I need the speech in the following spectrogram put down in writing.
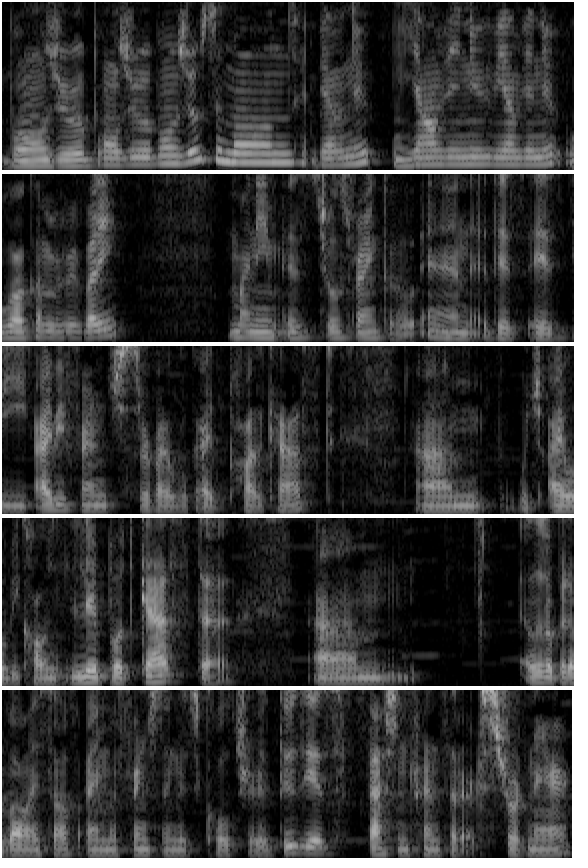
Bonjour, bonjour, bonjour tout le monde. Bienvenue, bienvenue, bienvenue. Welcome everybody. My name is Jules Franco, and this is the IB French Survival Guide podcast, um, which I will be calling Le Podcast. Um, a little bit about myself I'm a French language culture enthusiast, fashion trendsetter extraordinaire.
